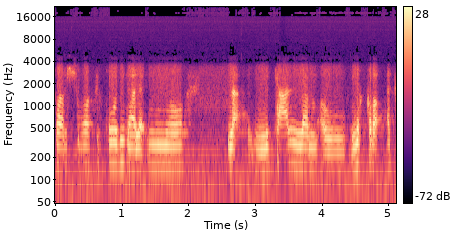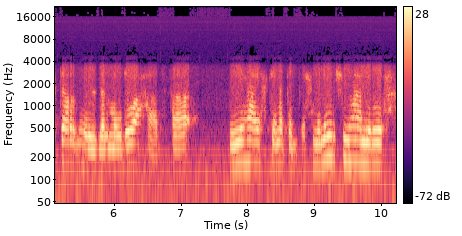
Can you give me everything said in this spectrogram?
صار الشغف يقودنا لأنه لا نتعلم أو نقرأ أكثر للموضوع هذا. فالنهاية حكينا طب إحنا ليش ما نروح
